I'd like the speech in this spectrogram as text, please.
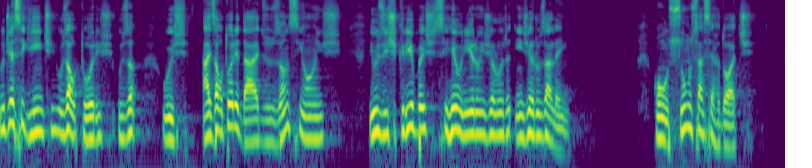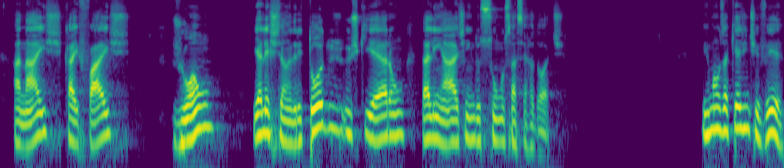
No dia seguinte, os autores, os, os, as autoridades, os anciões e os escribas se reuniram em Jerusalém com o sumo sacerdote Anás, Caifás, João e Alexandre, e todos os que eram da linhagem do sumo sacerdote. Irmãos, aqui a gente vê,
